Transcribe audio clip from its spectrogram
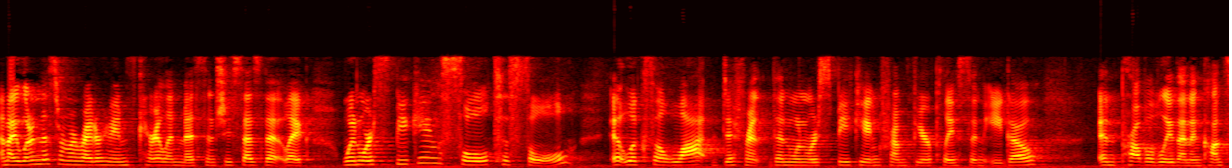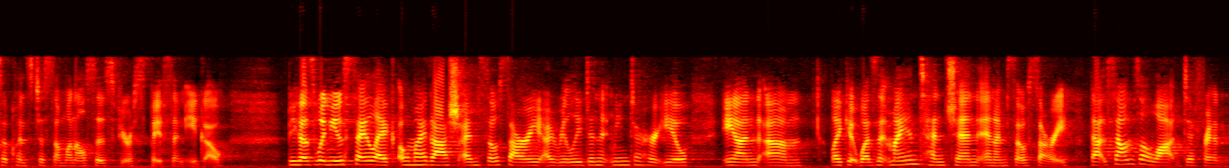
And I learned this from a writer named Caroline Myss, and she says that like when we're speaking soul to soul, it looks a lot different than when we're speaking from fear, place, and ego, and probably then in consequence to someone else's fear, space, and ego. Because when you say like, "Oh my gosh, I'm so sorry. I really didn't mean to hurt you," and um, like it wasn't my intention, and I'm so sorry, that sounds a lot different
